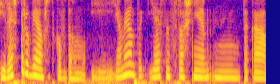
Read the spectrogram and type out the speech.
I resztę robiłam wszystko w domu. I ja miałam tak, ja jestem strasznie mm, taka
